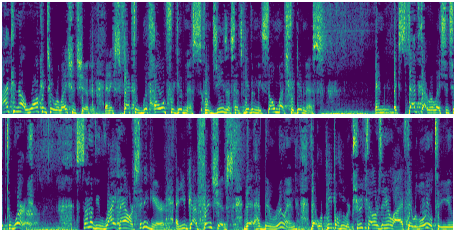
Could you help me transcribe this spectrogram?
I cannot walk into a relationship and expect to withhold forgiveness when Jesus has given me so much forgiveness and expect that relationship to work. Some of you right now are sitting here and you've got friendships that have been ruined that were people who were truth tellers in your life. They were loyal to you.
